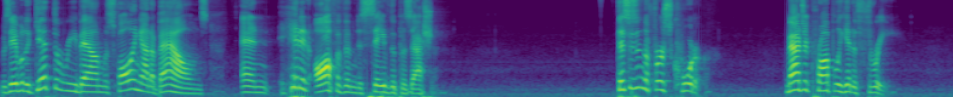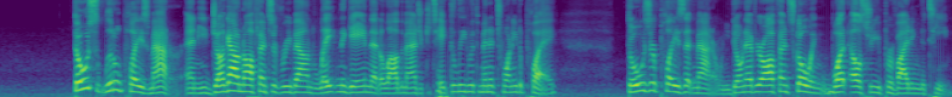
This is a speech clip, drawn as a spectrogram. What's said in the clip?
was able to get the rebound, was falling out of bounds, and hit it off of him to save the possession. This is in the first quarter. Magic promptly hit a three. Those little plays matter. And he dug out an offensive rebound late in the game that allowed the Magic to take the lead with minute 20 to play. Those are plays that matter. When you don't have your offense going, what else are you providing the team?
